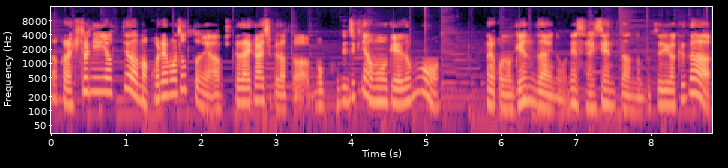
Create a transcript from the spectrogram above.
だから人によっては、まあこれもちょっとね、あの、拡大解釈だとは僕個人的には思うけれども、やっぱりこの現在のね、最先端の物理学が、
